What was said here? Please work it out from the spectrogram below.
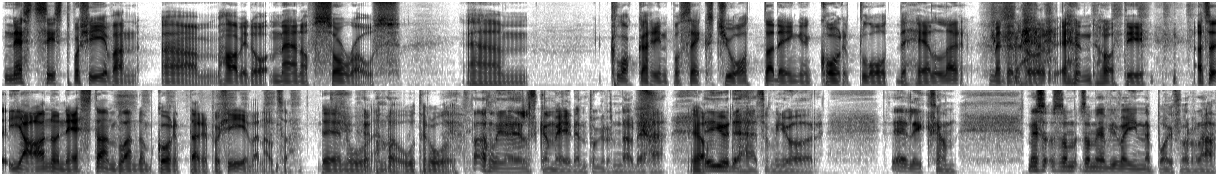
Näst sist på skivan ehm, har vi då Man of Sorrows. Um, klockar in på 6.28, det är ingen kort låt det heller, men den hör ändå till... Alltså ja, nå nästan bland de kortare på skivan alltså. Det är nog ändå otroligt. Fan jag älskar Maiden på grund av det här. Ja. Det är ju det här som gör. Det är liksom... Men som, som jag vi var inne på i förra,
